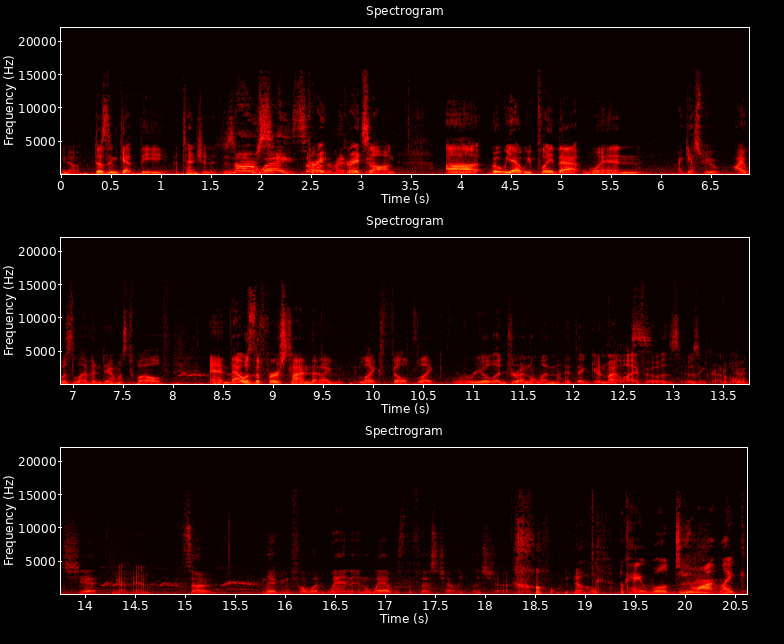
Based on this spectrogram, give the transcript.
you know doesn't get the attention it deserves. No way, so great great song. Uh, but yeah, we played that when I guess we were, I was 11, Dan was 12, and that was the first time that I like felt like real adrenaline. I think in my life, it was it was incredible. Good shit. Yeah, man. So, moving forward, when and where was the first Charly Bliss show? Oh no. Okay, well, do you want like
